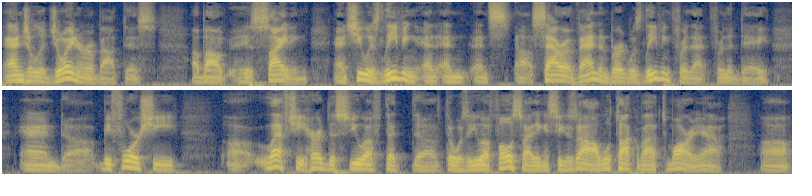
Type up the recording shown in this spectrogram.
Angela Joiner about this, about his sighting, and she was leaving, and and and uh, Sarah Vandenberg was leaving for that for the day, and uh, before she. Uh, left, she heard this UFO that uh, there was a UFO sighting, and she goes, "Oh, we'll talk about it tomorrow." Yeah, uh,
